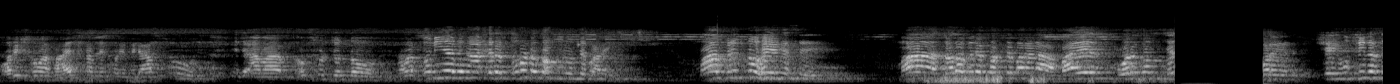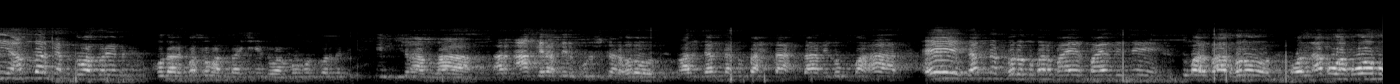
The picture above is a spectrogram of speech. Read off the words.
অনেক সময় মায়ের সামনে করে ফেলে। আফসোস, এটা আমার ধ্বংসের জন্য, আমার দুনিয়া এবং আখেরাত দুটোটা ধ্বংস হতে পারে। মা বৃদ্ধ হয়ে গেছে। মা চলাফেরা করতে পারে না। মায়ের ওরকম সেই উচিলা দিয়ে আল্লাহর কাছে দোয়া করেন খোদার কসম আল্লাহ সে দোয়া কবুল করবেন। ইনশাআল্লাহ। আর আখেরাতের পুরস্কার হলো আর জান্নাতু তাহতা আহসানিল উম্মাহাত। হে জান্নাত হলো তোমার মায়ের পায়ের নিচে। তোমার বাপ হলো ওয়াল আবু আবু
